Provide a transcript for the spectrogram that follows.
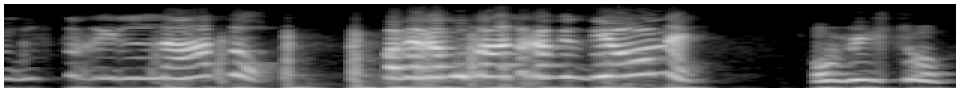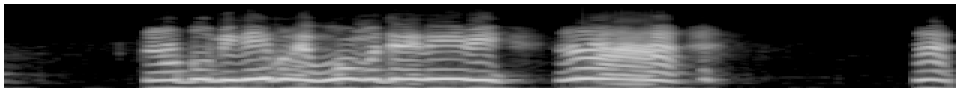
Tu strillato! Ma aver avuto un'altra visione! Ho visto l'abominevole uomo delle nevi. Ah! Ah!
